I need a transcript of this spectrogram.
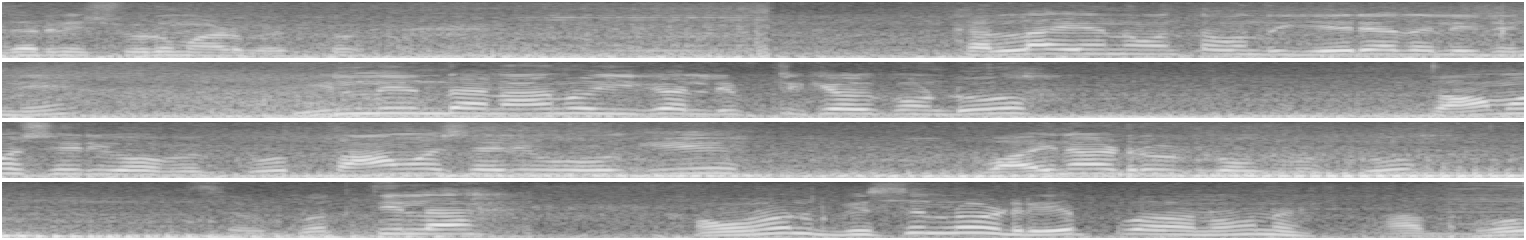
ಜರ್ನಿ ಶುರು ಮಾಡಬೇಕು. ಕಲ್ಲಾಯಿ ಅನ್ನುವಂಥ ಒಂದು ಏರಿಯಾದಲ್ಲಿ ಇದ್ದೀನಿ. ಇಲ್ಲಿಂದ ನಾನು ಈಗ ಲಿಫ್ಟ್ ಕೇಳಿಕೊಂಡು ತಾಮಶೇರಿ ಹೋಗಬೇಕು. ತಾಮಶೇರಿ ಹೋಗಿ ವಾಯ್ನಾಡ್ ರೂಟ್ಗೆ ಹೋಗ್ಬೇಕು. ಸೊ ಗೊತ್ತಿಲ್ಲ. ಅವನೊಂದು ಬಿಸಿಲು ನೋಡ್ರಿ. ಅಪ್ಪ ಅವನವನು. ಅಬ್ಬೋ.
